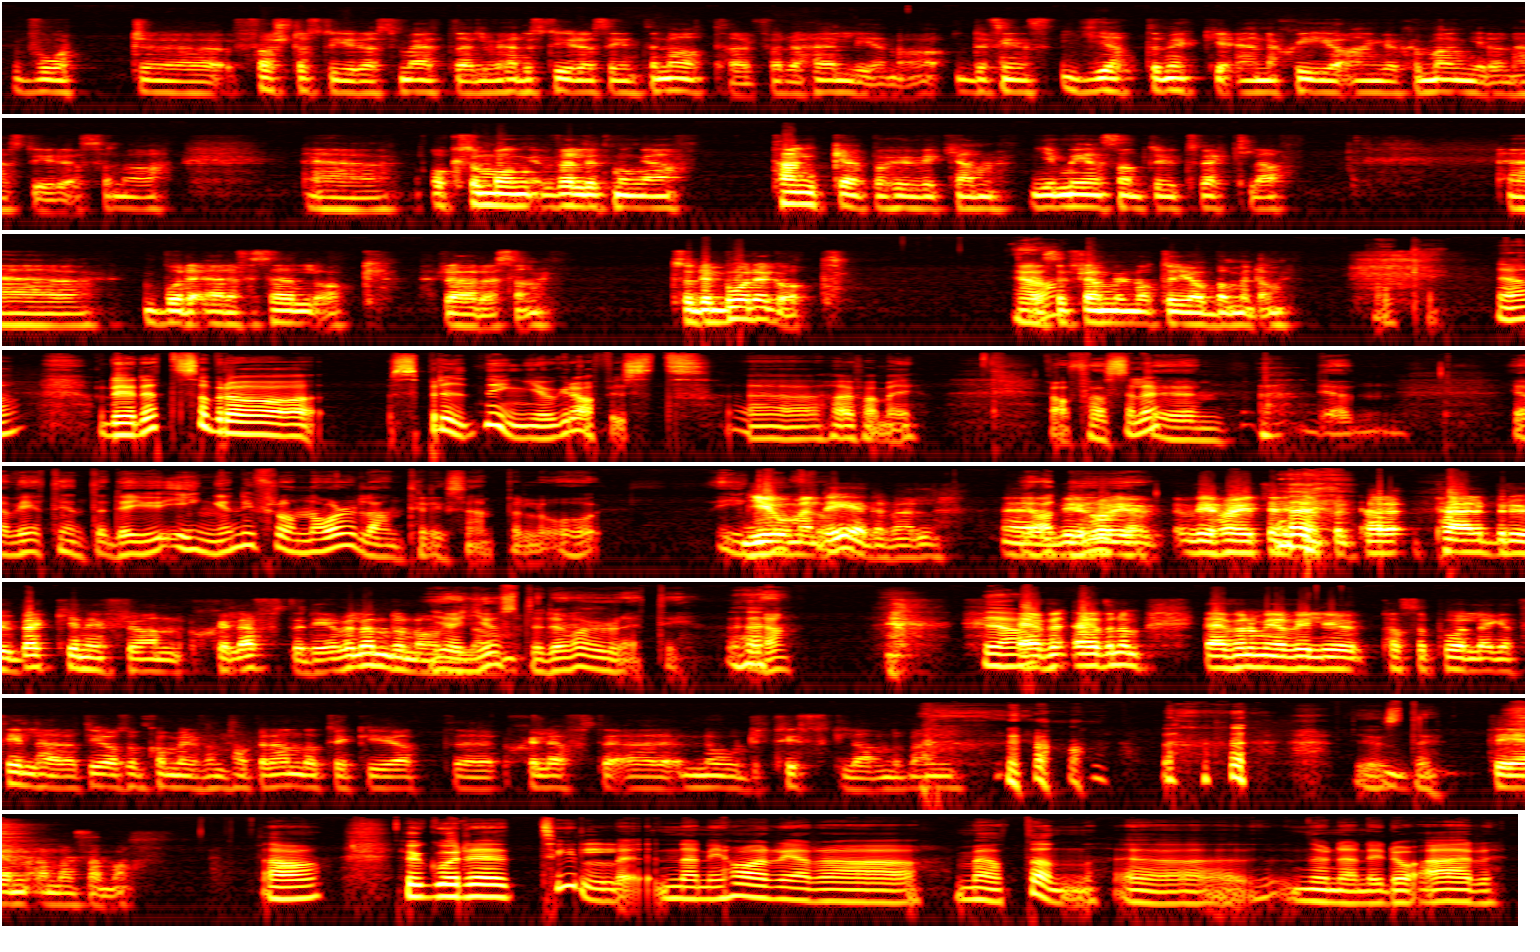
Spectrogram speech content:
vårt eh, första styrelsemöte, eller vi hade styrelseinternat här förra helgen och det finns jättemycket energi och engagemang i den här styrelsen. Och, eh, också mång, väldigt många tankar på hur vi kan gemensamt utveckla eh, både RFSL och rörelsen. Så det är både gott. Ja, Jag ser fram emot att jobba med dem. okej. ja. Och det är rätt så bra spridning geografiskt, eh, har jag för mig. ja fast eh, jag, jag vet inte. Det är ju ingen ifrån Norrland till exempel. Och ingen Jo, men det är det väl. Eh, Ja, vi, du, har ja. ju, vi har ju till exempel Per, per Brubäcken ifrån Skellefteå. Det är väl ändå Ja, Norrland? just det. Det har du rätt i. Ja. Ja, Även, även, om, även om jag vill ju passa på att lägga till här att jag som kommer från Haparanda tycker ju att eh, Skellefteå är Nordtyskland. Men Just det. det är en annan femma. ja. Hur går det till när ni har era möten? Eh, nu när ni då är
